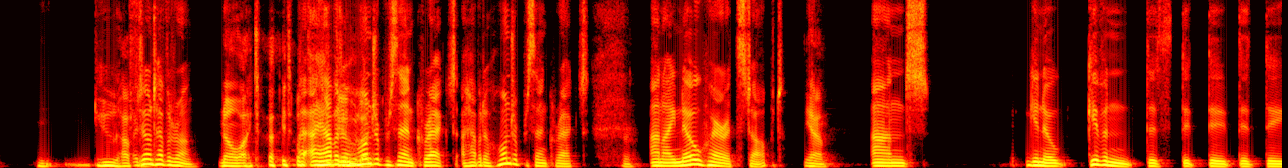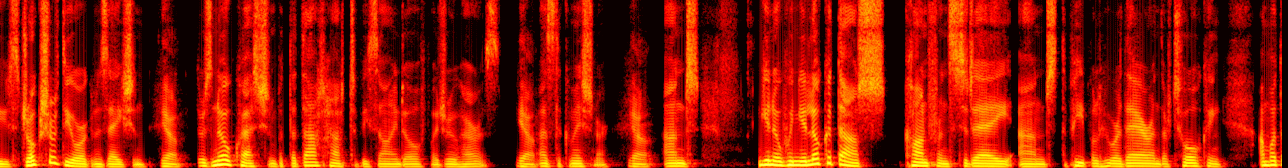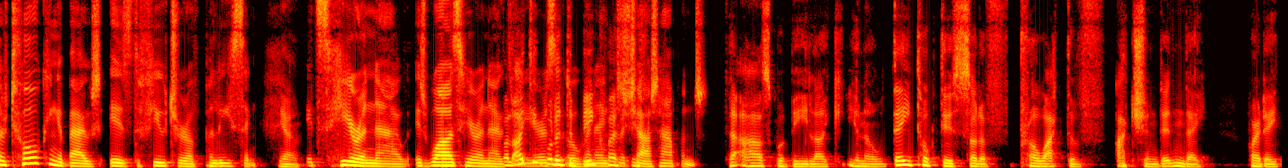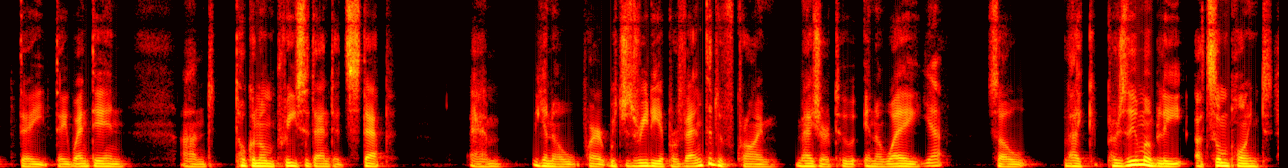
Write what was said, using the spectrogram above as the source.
You have. I don't have it wrong. No, I, I don't. I, I have it hundred percent correct. I have it hundred percent correct, Sure. and I know where it stopped. Yeah, And you know, given the the the the, the structure of the organisation, yeah, there's no question but that that had to be signed off by Drew Harris yeah, as the commissioner. yeah, And you know, when you look at that conference today and the people who are there and they're talking, and what they're talking about is the future of policing. yeah. It's here and now. It was here and now. Well, I think one of the big questions- chat happened. to ask would be like, you know, they took this sort of proactive action, didn't they? Where they they they went in and took an unprecedented step, um, you know, where which is really a preventative crime measure to in a way. Yeah. So, like, presumably at some point,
